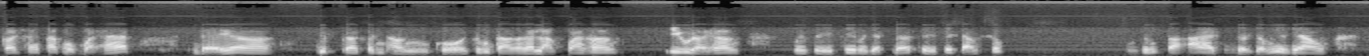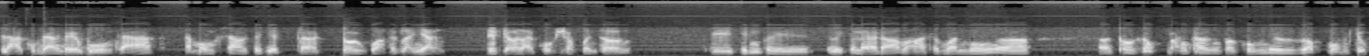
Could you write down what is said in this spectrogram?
có sáng tác một bài hát để uh, giúp cho tinh thần của chúng ta có thể lạc quan hơn yêu đời hơn. Bởi vì khi mà dịch đến thì cái cảm xúc của chúng ta ai cũng đều giống như nhau là cũng đang đều buồn cả. Là mong sao cho dịch uh, trôi qua thật là nhanh để trở lại cuộc sống bình thường. Thì chính vì vì cái lẽ đó mà Hà Trọng Anh muốn uh, uh, thôi thúc bản thân và cũng như góp một chút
